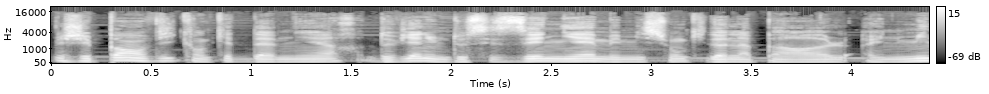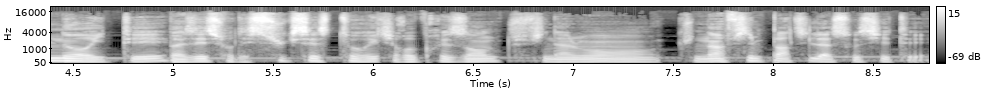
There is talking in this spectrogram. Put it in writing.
j'ai pas envie qu'Enquête d'avenir devienne une de ces énièmes émissions qui donnent la parole à une minorité basée sur des success stories qui représentent finalement qu'une infime partie de la société.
